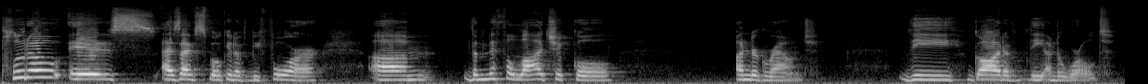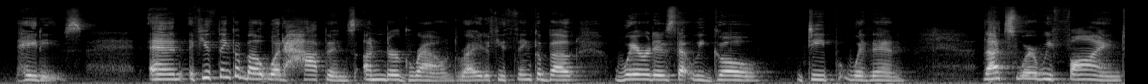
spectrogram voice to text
Pluto is, as I've spoken of before, um, the mythological underground, the god of the underworld. Hades. And if you think about what happens underground, right? If you think about where it is that we go deep within, that's where we find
